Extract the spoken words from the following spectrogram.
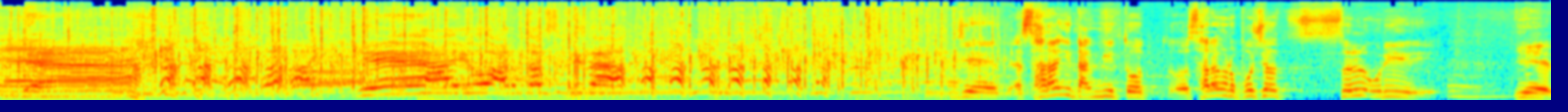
예, 아이고 아 름답습니다. 이제 사랑이 담긴 또 어, 사랑으로 보셨을 우리 예,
